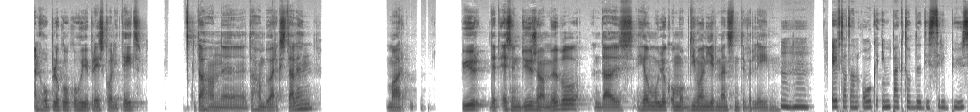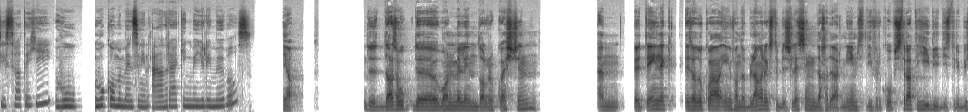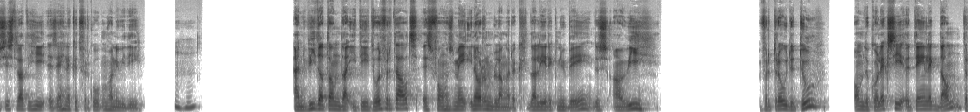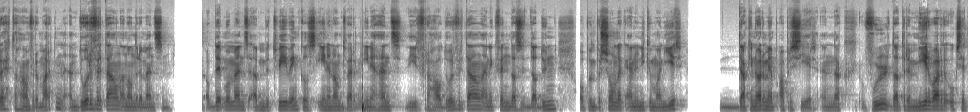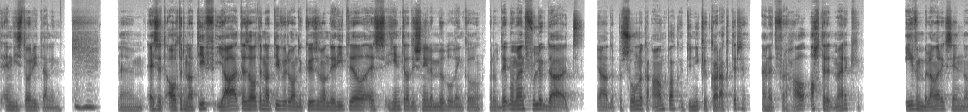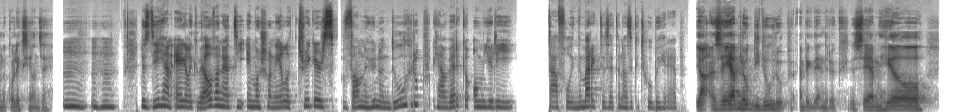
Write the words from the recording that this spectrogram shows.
En hopelijk ook een goede prijskwaliteit te gaan, eh, te gaan bewerkstelligen. Maar puur, dit is een duurzaam meubel. Dat is heel moeilijk om op die manier mensen te verleiden. Mhm. Heeft dat dan ook impact op de distributiestrategie? Hoe, hoe komen mensen in aanraking met jullie meubels? Ja. Dus dat is ook de one million dollar question. En uiteindelijk is dat ook wel een van de belangrijkste beslissingen dat je daar neemt. Die verkoopstrategie, die distributiestrategie, is eigenlijk het verkopen van je idee. Mhm. En wie dat dan dat idee doorvertelt, is volgens mij enorm belangrijk. Dat leer ik nu bij. Dus aan wie vertrouw je toe om de collectie uiteindelijk dan terug te gaan vermarkten en doorvertalen aan andere mensen? Op dit moment hebben we twee winkels, één in Antwerpen, één in Gent, die het verhaal doorvertalen. En ik vind dat ze dat doen op een persoonlijke en unieke manier, dat ik enorm heb apprecieer. En dat ik voel dat er een meerwaarde ook zit in die storytelling. Mhm. Ehm, is het alternatief? Ja, het is alternatiever, want de keuze van de retail is geen traditionele meubelwinkel. Maar op dit moment voel ik dat het ja, de persoonlijke aanpak, het unieke karakter en het verhaal achter het merk even belangrijk zijn dan de collectie aan zich. Mm, mhm. Dus die gaan eigenlijk wel vanuit die emotionele triggers van hun doelgroep gaan werken om jullie tafel in de markt te zetten, als ik het goed begrijp. Ja, en zij hebben ook die doelgroep, heb ik de indruk. Dus zij hebben heel,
